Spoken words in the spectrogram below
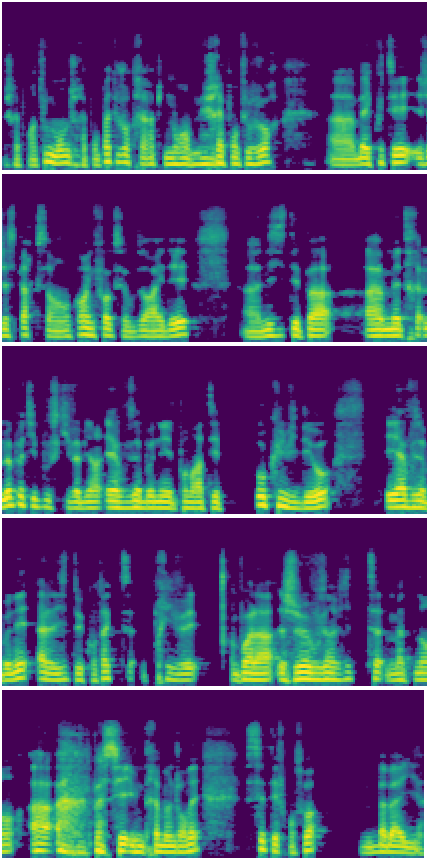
Je réponds à tout le monde, je réponds pas toujours très rapidement, mais je réponds toujours. Euh, bah écoutez, j'espère que ça, encore une fois, que ça vous aura aidé. Euh, n'hésitez pas à mettre le petit pouce qui va bien et à vous abonner pour ne rater aucune vidéo et à vous abonner à la liste de contacts privés. Voilà, je vous invite maintenant à passer une très bonne journée. C'était François. Bye bye.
